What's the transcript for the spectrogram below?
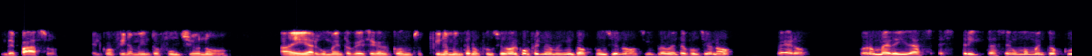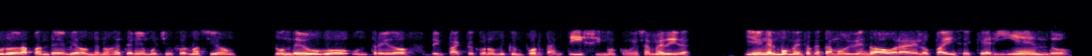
De paso, el confinamiento funcionó. Hay argumentos que dicen que el confinamiento no funcionó. El confinamiento funcionó, simplemente funcionó. Pero fueron medidas estrictas en un momento oscuro de la pandemia, donde no se tenía mucha información, donde hubo un trade-off de impacto económico importantísimo con esa medida y en el momento que estamos viviendo ahora es los países queriendo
